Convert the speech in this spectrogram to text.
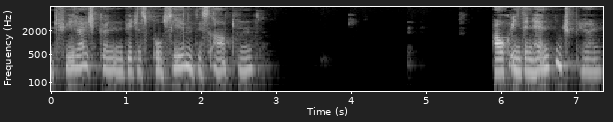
Und vielleicht können wir das Pulsieren des Atmens auch in den Händen spüren.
